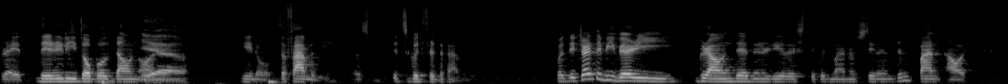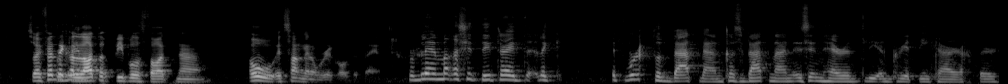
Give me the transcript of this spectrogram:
right? They really doubled down on Yeah. you know the family. It's, it's good for the family. But they tried to be very grounded and realistic with Man of Steel and it didn't pan out. So I felt like a lot of people thought na, oh, it's not gonna work all the time. Problema kasi they tried to- like it worked with Batman because Batman is inherently a gritty character.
